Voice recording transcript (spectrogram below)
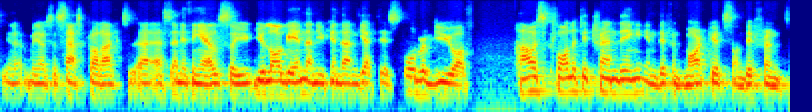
you know, you know it's a SaaS product uh, as anything else. So you, you log in and you can then get this overview of how is quality trending in different markets on different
